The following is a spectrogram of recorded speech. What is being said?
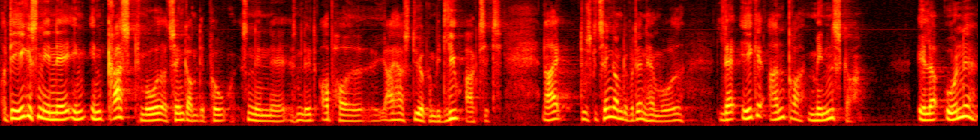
og det er ikke sådan en, øh, en, en græsk måde at tænke om det på, sådan en øh, sådan lidt ophøjet, jeg har styr på mit liv-agtigt. Nej, du skal tænke om det på den her måde. Lad ikke andre mennesker eller onde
